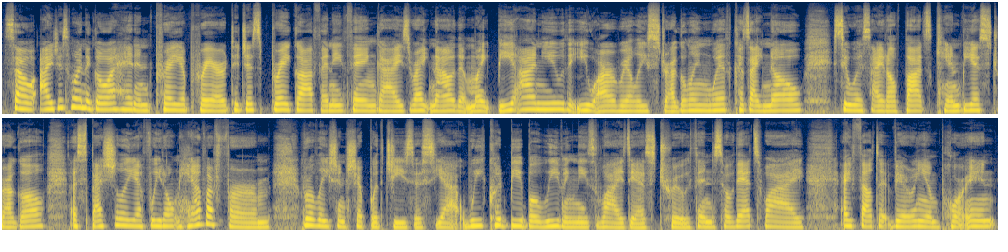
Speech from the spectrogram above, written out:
So I just want to go ahead and pray a prayer to just break off anything, guys, right now that might be on you that you are really struggling with. Because I know suicidal thoughts can be a struggle, especially if we don't have a firm relationship with Jesus yet. We could be believing these lies as truth. And so that's why I felt it very important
